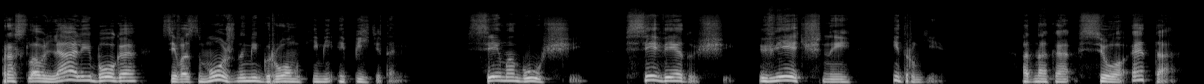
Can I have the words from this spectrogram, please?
прославляли Бога всевозможными громкими эпитетами. Всемогущий, всеведущий, вечный и другие. Однако все это,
